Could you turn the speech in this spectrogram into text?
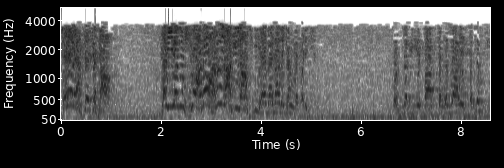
شیر ایسے چٹا سید الشہدا حملہ کی لاش بھی ہے، میدان جنگ میں پڑی ہے۔ اور نبی یہ بات صلی اللہ علیہ وسلم کی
